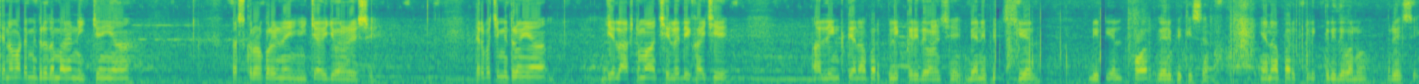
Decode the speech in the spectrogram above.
તેના માટે મિત્રો તમારે નીચે અહીંયા સ્ક્રોલ કરીને નીચે આવી જવાનું રહેશે. ત્યાર પછી મિત્રો અહીંયા જે લાસ્ટમાં છેલ્લે દેખાય છે આ લિંક તેના પર ક્લિક કરી દેવાનું છે. બેનિફિશિયલ ડિટેલ ફોર વેરિફિકેશન એના પર ક્લિક કરી દેવાનું રહેશે.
